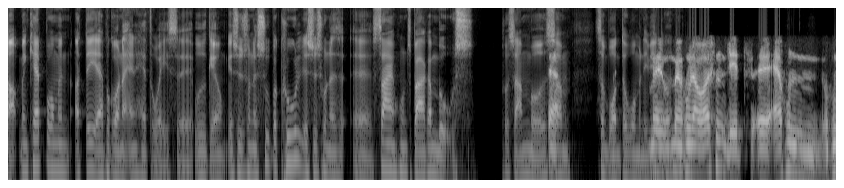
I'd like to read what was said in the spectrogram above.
Nå, men Catwoman, og det er på grund af Anne Hathaways øh, udgave. Jeg synes, hun er super cool. Jeg synes, hun er øh, sej. Hun sparker mås på samme måde Ja. som, som Wonder Woman i virkeligheden. men hun er jo også sådan lidt, øh, er hun, hun,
